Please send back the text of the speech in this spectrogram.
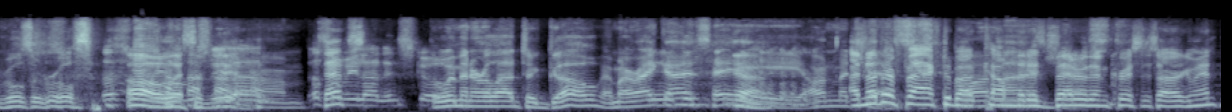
rules are rules. That's Oh, we listen, yeah. Um, That's, what we That's- learned in school. the women are allowed to go. Am I right, guys? Hey, on my Another chest, fact about on cum that my is better than. Chris's argument:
